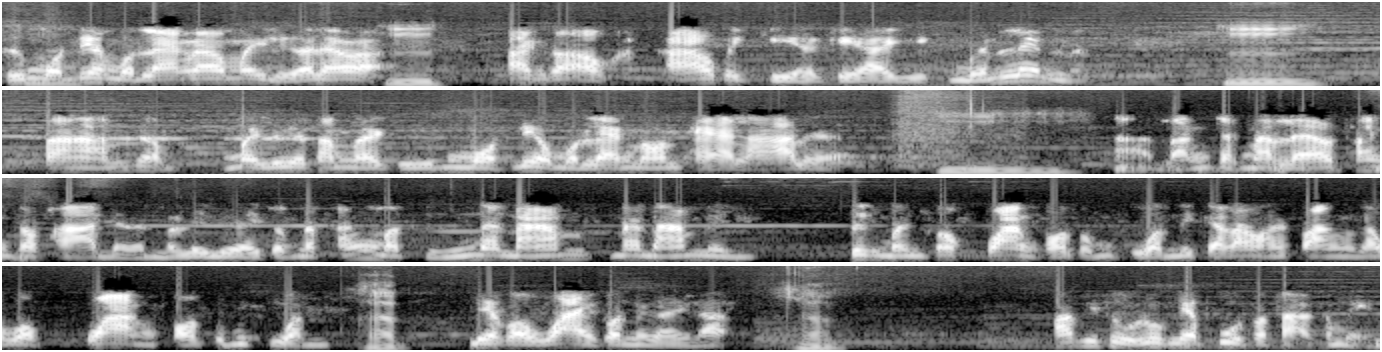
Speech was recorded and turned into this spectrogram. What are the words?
คือหมดเรี่ยวหมดแรงแล้วไม่เหลือแล้วอะอืม ท่านก็เอาเท้าไปเขี่ยเขี่ยอีกเหมือนเล่นน่ะอืมทหารก็ไม่รู้จะทำไงคือหมดเรี่ยวหมดแรงนอนแผ่หลาเลยอะอืมอ่าหลังจากนั้นแล้วท่านก็พาเดินมาเรื่อยๆจนกระทั่งมาถึงแม่น้ำแม่น้ำหนึ่งซึ่งมันก็กว้างพอสมควรนี่แกเล่าให้ฟังแล้วว่ากว้างพอสมควรครับ เรียกว่าว่ายก็เหนื่อยแล้วครับพระพิสุรูปเนี้ยพูดภาษาเขมร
